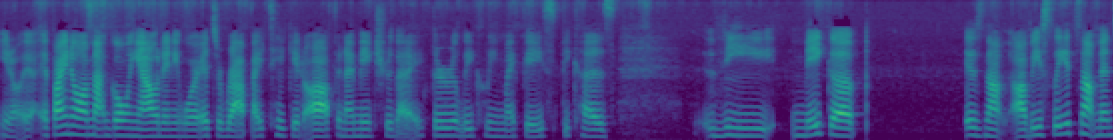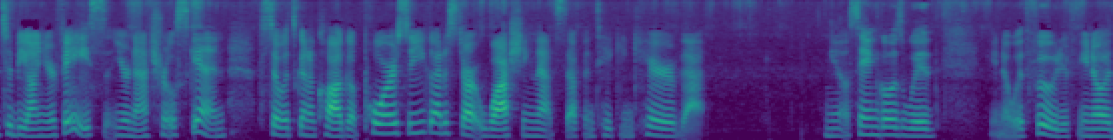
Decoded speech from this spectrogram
you know, if I know I'm not going out anywhere, it's a wrap. I take it off and I make sure that I thoroughly clean my face because the makeup is not obviously it's not meant to be on your face, your natural skin. So it's going to clog up pores, so you got to start washing that stuff and taking care of that. You know, same goes with you know with food. If you know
